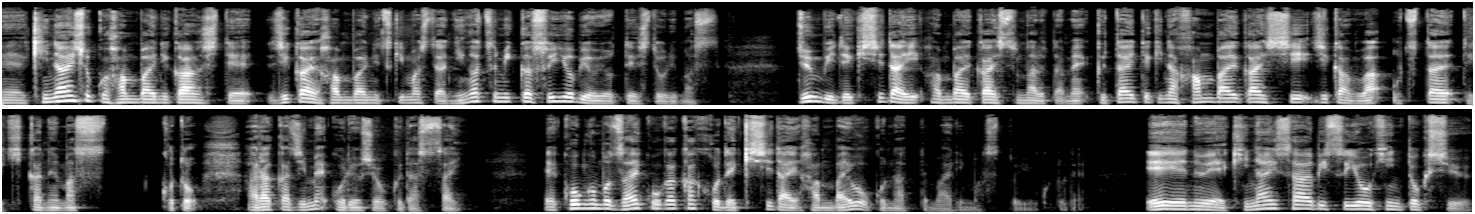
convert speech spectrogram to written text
えー、機内食販売に関して次回販売につきましては2月3日水曜日を予定しております。準備でき次第販売開始となるため具体的な販売開始時間はお伝えできかねますことあらかじめご了承ください今後も在庫が確保でき次第販売を行ってまいりますということで ANA 機内サービス用品特集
